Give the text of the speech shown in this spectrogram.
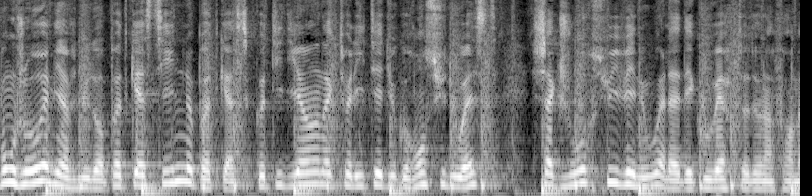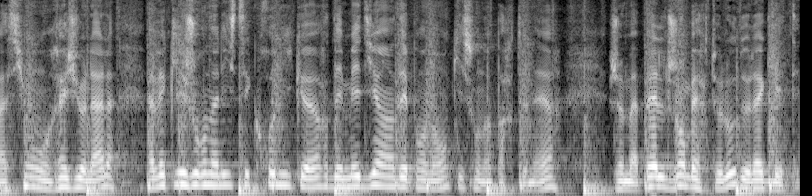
Bonjour et bienvenue dans Podcasting, le podcast quotidien d'actualité du Grand Sud-Ouest. Chaque jour, suivez-nous à la découverte de l'information régionale avec les journalistes et chroniqueurs des médias indépendants qui sont nos partenaires. Je m'appelle Jean Berthelot de Lagleté.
